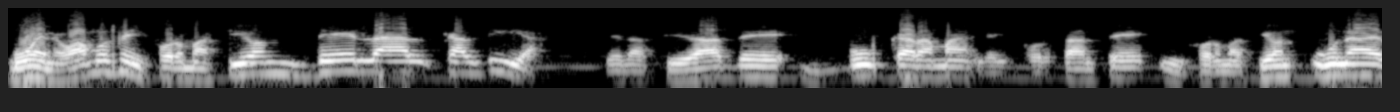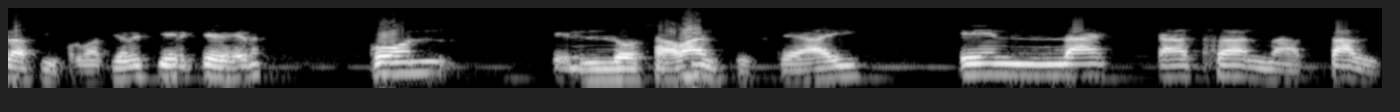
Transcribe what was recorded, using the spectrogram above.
Bueno, vamos a información de la alcaldía de la ciudad de Bucaramanga. Importante información. Una de las informaciones tiene que ver con eh, los avances que hay en la casa natal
